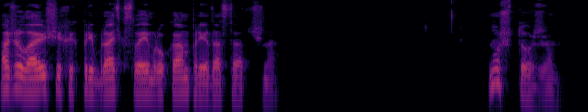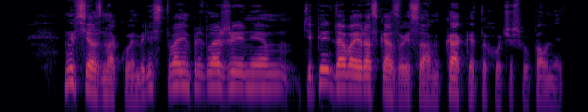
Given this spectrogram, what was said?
а желающих их прибрать к своим рукам предостаточно. Ну что же, мы все ознакомились с твоим предложением. Теперь давай рассказывай сам, как это хочешь выполнять.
